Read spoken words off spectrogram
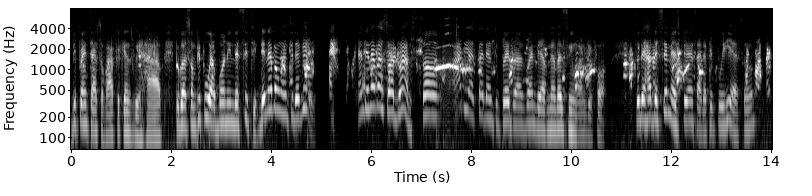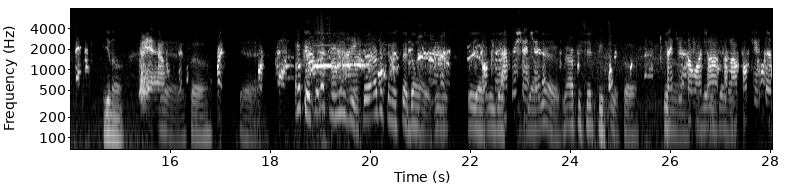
different types of Africans we have because some people were born in the city. They never went to the village and they never saw drums. So, how do you expect them to play drums when they have never seen one before? So, they have the same experience as the people here. So, you know. Yeah. Yeah, so, yeah. Okay, so let me leave you. So, everything is said, don't worry. We, we, uh, we Okay, just, I appreciate yeah, you. yeah, we appreciate you too. So, you Thank know, you so much, uh, and. I'll talk to you soon.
